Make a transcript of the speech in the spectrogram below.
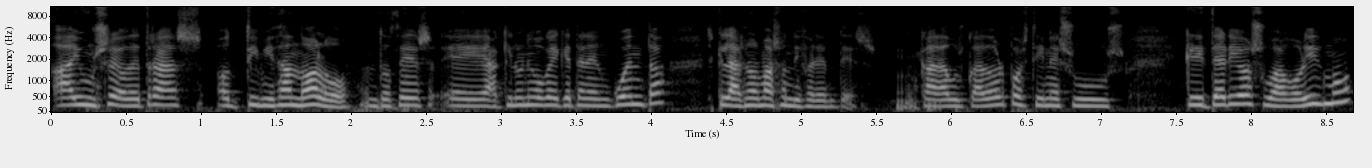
hay un SEO detrás optimizando algo. Entonces, eh, aquí lo único que hay que tener en cuenta es que las normas son diferentes. Cada buscador pues tiene sus criterios, su algoritmo,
